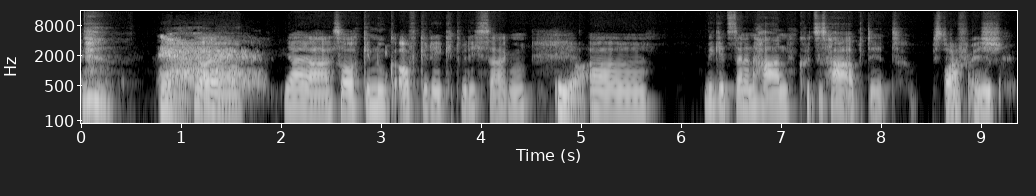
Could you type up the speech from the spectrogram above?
ja. Ja, ja. Ja, ja, ist auch genug aufgeregt, würde ich sagen. ja. Äh, wie geht's deinen Haaren? Kurzes Haar-Update. Bist du Boah, fresh? gut.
